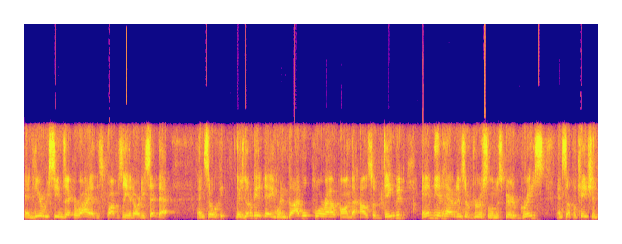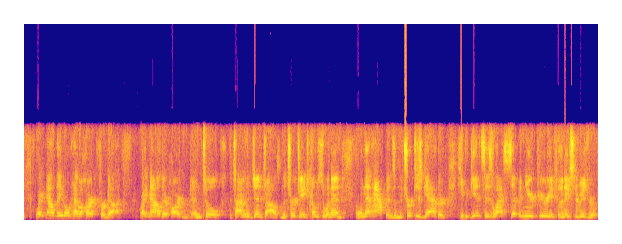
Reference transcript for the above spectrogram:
And here we see in Zechariah this prophecy had already said that. And so there's going to be a day when God will pour out on the house of David and the inhabitants of Jerusalem a spirit of grace and supplication. Right now they don't have a heart for God. Right now they're hardened until the time of the Gentiles and the church age comes to an end. And when that happens and the church is gathered, he begins his last seven-year period for the nation of Israel.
